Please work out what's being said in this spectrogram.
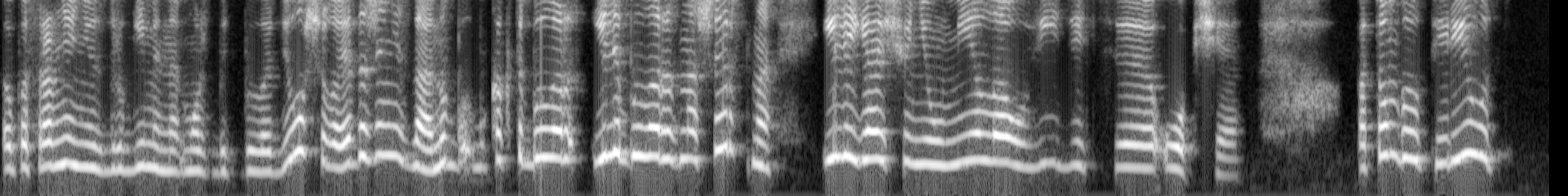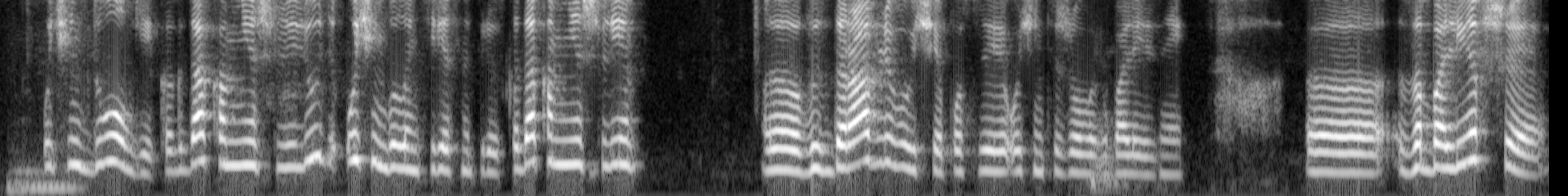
э, по сравнению с другими, может быть, было дешево. Я даже не знаю, ну, как-то было, или было разношерстно, или я еще не умела увидеть э, общее. Потом был период очень долгий, когда ко мне шли люди, очень был интересный период, когда ко мне шли э, выздоравливающие после очень тяжелых болезней, заболевшие,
